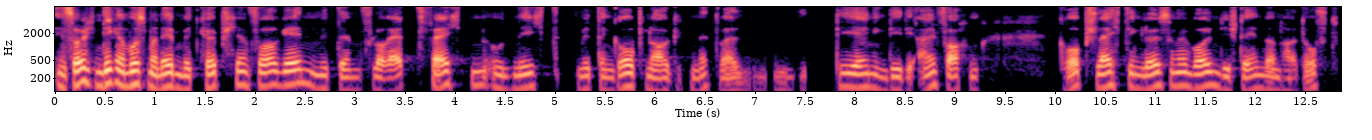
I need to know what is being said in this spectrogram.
In solchen Dingen muss man eben mit Köpfchen vorgehen, mit dem Florett fechten und nicht mit den Grobnagelten, nicht? weil diejenigen, die die einfachen, grob schlechten Lösungen wollen, die stehen dann halt oft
